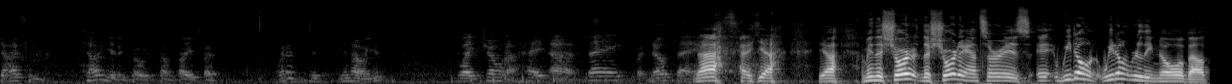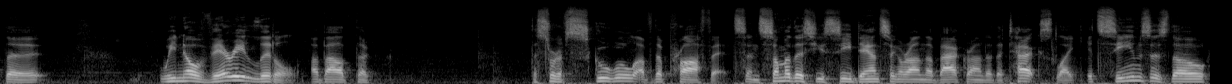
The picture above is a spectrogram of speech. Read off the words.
God can tell you to go someplace, but what if this, you know, you like Jonah. Hey, uh, thanks, but no thanks. Ah, yeah, yeah. I mean, the short the short answer is it, we don't we don't really know about the. We know very little about the the sort of school of the prophets, and some of this you see dancing around the background of the text. Like it seems as though.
